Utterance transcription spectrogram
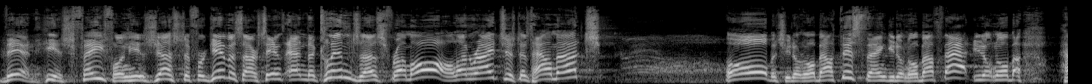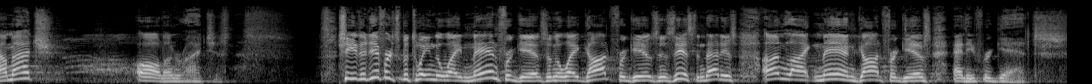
then he is faithful and he is just to forgive us our sins and to cleanse us from all unrighteousness. How much? All. Oh, but you don't know about this thing. You don't know about that. You don't know about how much? All unrighteousness. See, the difference between the way man forgives and the way God forgives is this, and that is unlike man, God forgives and he forgets.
